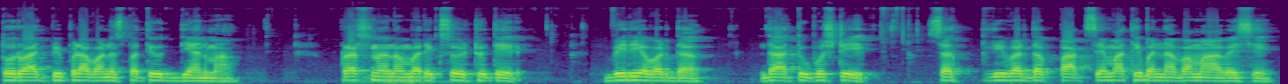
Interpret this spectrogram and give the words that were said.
તો રાજપીપળા વનસ્પતિ ઉદ્યાનમાં. પ્રશ્ન નંબર એકસો અઠ્યોતેર વીર્યવર્ધક, ધાતુ પુષ્ટિ, શક્તિવર્ધક પાક શેમાંથી બનાવવામાં આવે છે?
